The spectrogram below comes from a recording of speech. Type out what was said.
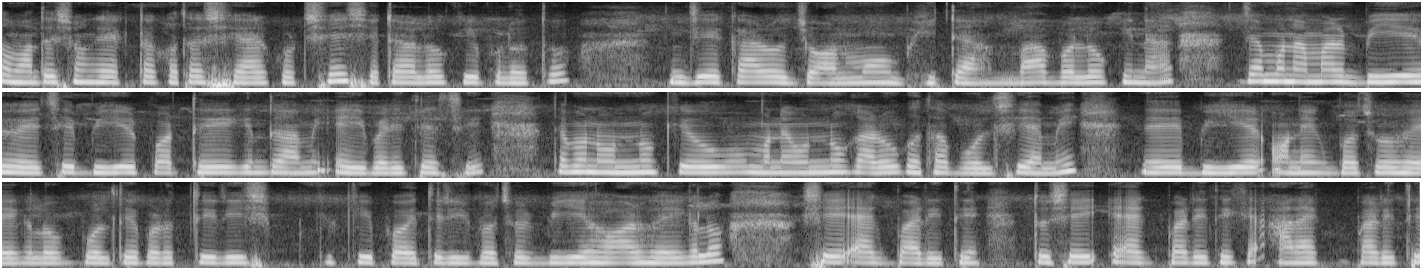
তোমাদের সঙ্গে একটা কথা শেয়ার করছি, সেটা হলো কি বলতো? যে কারও জন্ম ভিটা বা বলো কি না, যেমন আমার বিয়ে হয়েছে, বিয়ের পর থেকে কিন্তু আমি এই বাড়িতে আছি। তেমন অন্য কেউ মানে অন্য কারও কথা বলছি আমি, যে বিয়ের অনেক বছর হয়ে গেল, বলতে পারো তিরিশ কি পঁয়ত্রিশ বছর বিয়ে হওয়ার হয়ে গেল সেই এক বাড়িতে। তো সেই এক বাড়ি থেকে আর এক বাড়িতে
